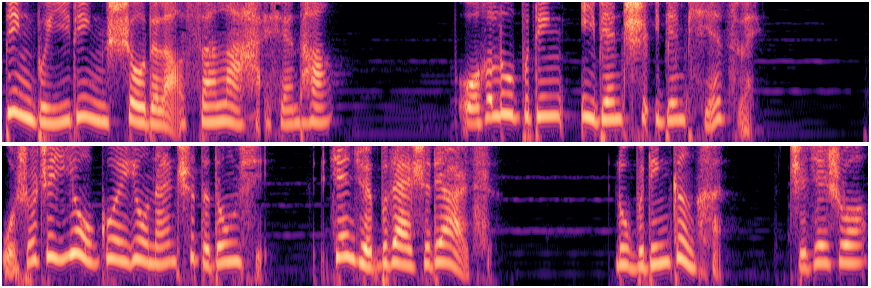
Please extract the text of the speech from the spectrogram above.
并不一定受得了酸辣海鲜汤。我和陆布丁一边吃一边撇嘴，我说：“这又贵又难吃的东西，坚决不再吃第二次。”陆布丁更狠，直接说：“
